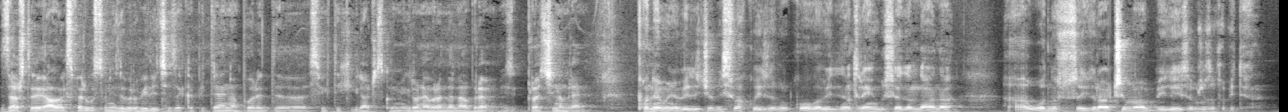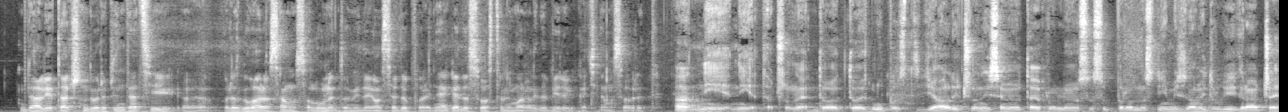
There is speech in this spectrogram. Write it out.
Zašto je Alex Ferguson izabrao Vidića za kapitena pored uh, svih tih igrača s kojim igrao? Ne moram da nabrajam, proći nam vreme. Pa Nemanja Vidića bi svako izabrao koga vidi na treningu sedam dana, a u odnosu sa igračima bi ga izabrao za kapitena. Da li je tačno da u reprezentaciji uh, razgovarao samo sa Lunetom i da je on sedao pored njega, da su ostali morali da biraju kad će da mu se obrate? A nije, nije tačno, ne, to, to je glupost. Ja lično nisam imao taj problem sa suprotno s njim i znam i drugi igrače.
